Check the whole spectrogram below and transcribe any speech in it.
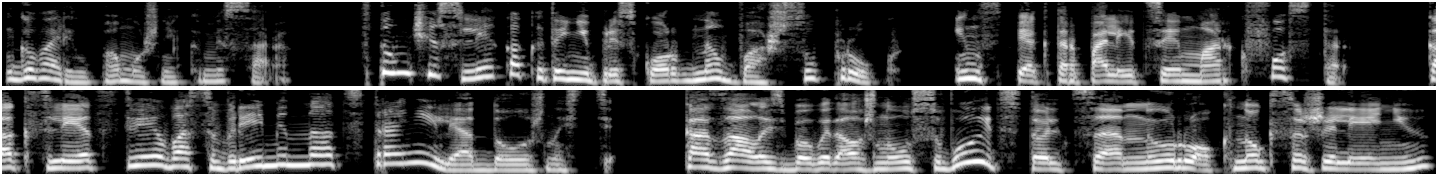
говорил помощник комиссара. В том числе, как это не прискорбно, ваш супруг, инспектор полиции Марк Фостер. Как следствие, вас временно отстранили от должности. Казалось бы, вы должны усвоить столь ценный урок, но, к сожалению...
